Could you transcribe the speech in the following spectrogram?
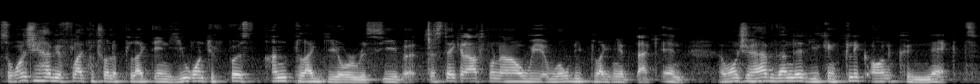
So once you have your flight controller plugged in, you want to first unplug your receiver. Just take it out for now. We will be plugging it back in. And once you have done it, you can click on connect.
